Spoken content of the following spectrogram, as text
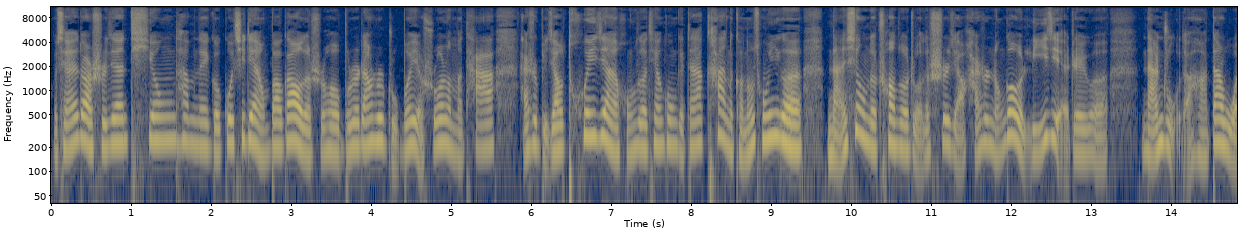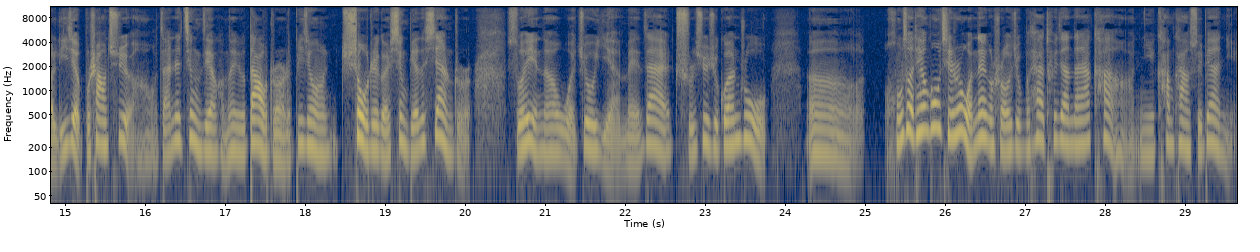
我前一段时间听他们那个过期电影报告的时候，不是当时主播也说了吗？他还是比较推荐《红色天空》给大家看的。可能从一个男性的创作者的视角，还是能够理解这个男主的哈。但是我理解不上去啊，咱这境界可能也就到这儿了。毕竟受这个性别的限制，所以呢，我就也没再持续去关注。嗯。红色天空，其实我那个时候就不太推荐大家看哈，你看不看随便你。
